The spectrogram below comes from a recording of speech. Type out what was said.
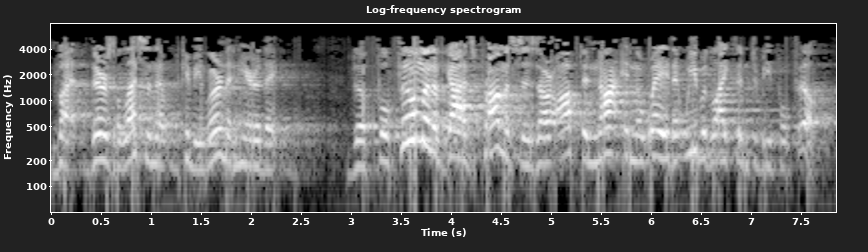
But there's a lesson that can be learned in here that the fulfillment of God's promises are often not in the way that we would like them to be fulfilled.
